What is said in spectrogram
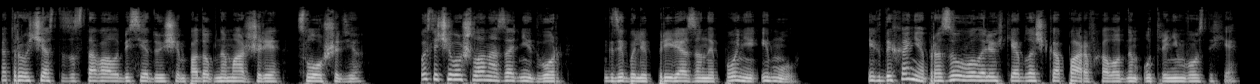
которого часто заставала беседующим, подобно Марджери, с лошадью, после чего шла на задний двор, где были привязаны пони и мул. Их дыхание образовывало легкие облачка пара в холодном утреннем воздухе.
